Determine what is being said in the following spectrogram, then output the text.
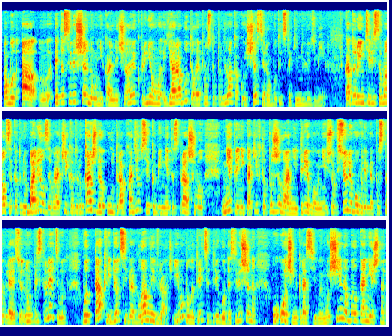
А вот, а э, это совершенно уникальный человек. При нем я работала, я просто поняла, какое счастье работать с такими людьми. Который интересовался, который болел за врачей, который каждое утро обходил все кабинеты, спрашивал, нет ли никаких-то пожеланий, требований, все, все ли вовремя поставляет. Все. Ну, вы представляете, вот, вот так ведет себя главный врач. Ему было 33 года. Совершенно очень красивый мужчина был, конечно.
